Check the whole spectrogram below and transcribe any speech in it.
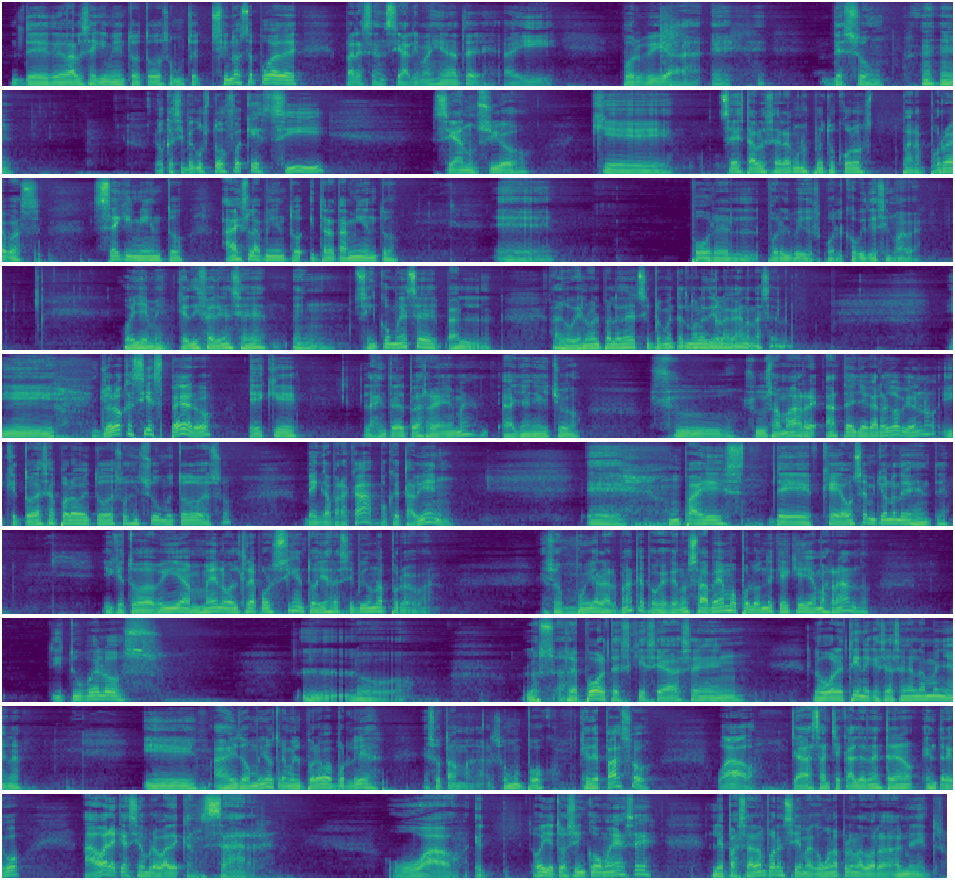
de, de darle seguimiento a todo eso. Mucho. Si no se puede para esencial, imagínate ahí por vía eh, de Zoom. Lo que sí me gustó fue que sí se anunció que se establecerán unos protocolos para pruebas, seguimiento, aislamiento y tratamiento eh, por, el, por el virus, por el COVID-19. Óyeme, qué diferencia, ¿eh? En cinco meses al, al gobierno del PLD simplemente no le dio la gana de hacerlo. Y yo lo que sí espero es que la gente del PRM hayan hecho su, sus amarres antes de llegar al gobierno y que toda esa prueba y todos esos insumos y todo eso venga para acá, porque está bien. Eh, un país de, ¿qué? 11 millones de gente y que todavía menos del 3% haya recibido una prueba. Eso es muy alarmante porque que no sabemos por dónde que hay que ir amarrando. Y tú ves los, los, los reportes que se hacen, los boletines que se hacen en la mañana. Y hay 2.000 o 3.000 pruebas por día. Eso está mal, son muy pocos. Que de paso, wow, ya Sánchez Caldera entregó, entregó. Ahora que ese hombre va a descansar. Wow. Eh, oye, estos cinco meses le pasaron por encima como una planadora al ministro.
